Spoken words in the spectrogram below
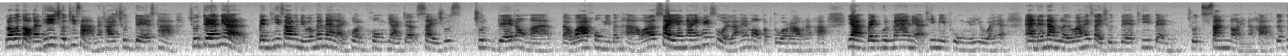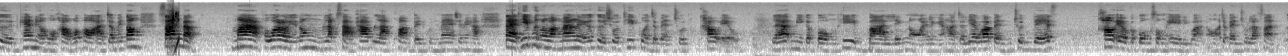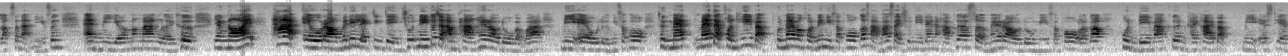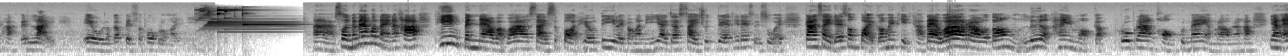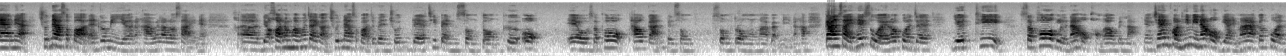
เรามาต่อกันที่ชุดที่ 3 นะคะ ชุดเดรสค่ะ ชุดเดรสเนี่ย เป็นที่ทราบกันดีว่าแม่ๆหลายคนคงอยากจะใส่ชุด ชุดเดรสออกมา แต่ว่าคงมีปัญหาว่าใส่ยังไงให้สวยและให้เหมาะกับตัวเรานะคะ อย่างเป็นคุณแม่เนี่ยที่มีพุงย้อยๆเนี่ยแอนแนะนำเลยว่าให้ใส่ชุดเดรสที่เป็นชุดสั้นหน่อยนะคะ ก็คือแค่เหนือหัวเข่าก็พออาจจะไม่ต้องสั้นแบบมาก เพราะว่าเรายังต้องรักษาภาพลักษณ์ความเป็นคุณแม่ใช่ไหมคะ แต่ที่พึงระวังมากเลยก็คือชุดที่ควรจะเป็นชุดเข้าเอวและมีกระโปรงที่บานเล็กน้อยอะไรเงี้ยค่ะ จะเรียกว่าเป็นชุดเดรส เข้าเอวกระโปรงทรง A ดีกว่าเนาะจะเป็นชุดลักษณะลักษณะนี้ซึ่งแอนมีเยอะมากๆเลยคือ อย่างน้อยถ้าเอวเราไม่ได้เล็กจริง ๆ ชุดนี้ก็จะอำพรางให้เราดูแบบว่ามีเอวหรือมีสะโพกถึงแม้แม้แต่คนที่แบบคุณแม่บางคนไม่มีสะโพกก็สามารถใส่ชุดนี้ได้นะคะ เพื่อเสริมให้เราดูมีสะโพกแล้วก็หุ่นดีมากขึ้นคล้าย ๆ แบบมี STF ค่ะเป็นไหล่เอวแล้วก็เป็นสะโพกลงมาอย่างนี้ อ่าส่วนแม่ๆคนไหนนะคะ ที่เป็นแนวแบบว่าใส่สปอร์ตเฮลตี้อะไรประมาณนี้ อยากจะใส่ชุดเดรสให้ได้สวยๆ การใส่เดรสทรงปล่อยก็ไม่ผิดค่ะ แต่ว่าเราต้องเลือกให้เหมาะกับรูปร่างของคุณแม่อย่างเรานะคะ อย่างแอนเนี่ย ชุดแนวสปอร์ตแอนก็มีเยอะนะคะ เวลาเราใส่เนี่ยเเดี๋ยวขอทำความเข้าใจก่อนชุดแนวสปอร์ตจะเป็นชุดเดรสที่เป็นทรงตรง คืออกเอวสะโพกเท่ากันเป็นทรงทรงตรงลงมาแบบนี้นะคะ การใส่ให้สวยเราควรจะยึดที่ สะโพกหรือหน้าอกของเราเป็นหลัก อย่างเช่น คนที่มีหน้าอกใหญ่มากก็ควร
